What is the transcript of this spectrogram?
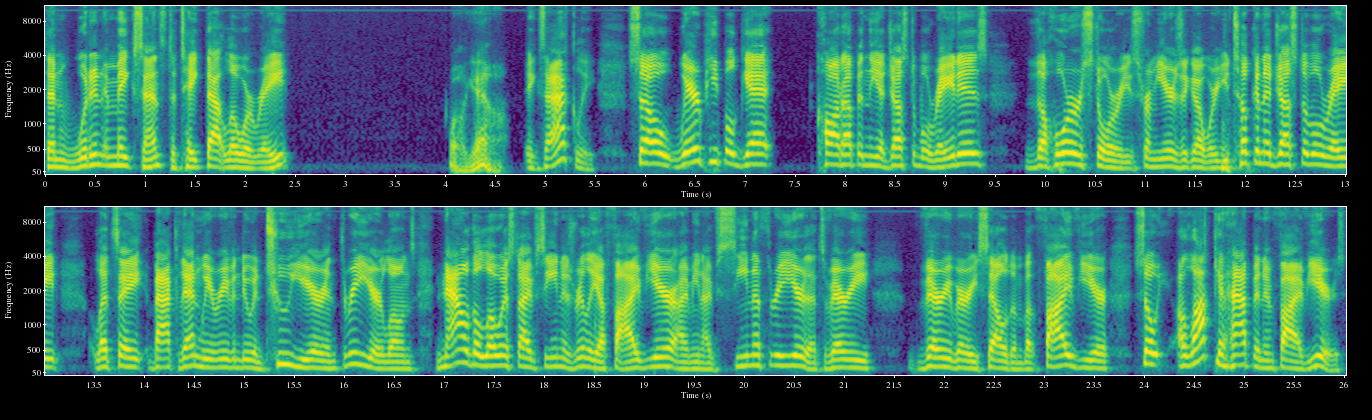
then wouldn't it make sense to take that lower rate? Well, yeah. Exactly. So, where people get caught up in the adjustable rate is the horror stories from years ago where you hmm. took an adjustable rate. Let's say back then we were even doing two year and three year loans. Now the lowest I've seen is really a five year. I mean, I've seen a three year. That's very very, very seldom, but five year. So a lot can happen in five years.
